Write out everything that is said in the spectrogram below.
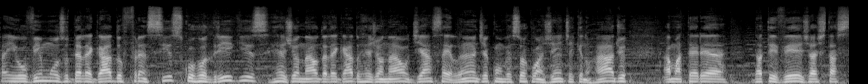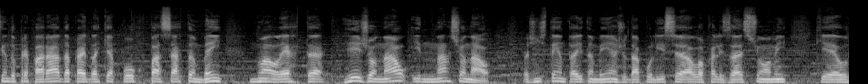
Tá ouvimos o delegado Francisco Rodrigues, regional delegado regional de Açailândia, conversou com a gente aqui no rádio. A matéria da TV já está sendo preparada para daqui a pouco passar também no alerta regional e nacional. A gente tentar aí também ajudar a polícia a localizar esse homem que é o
